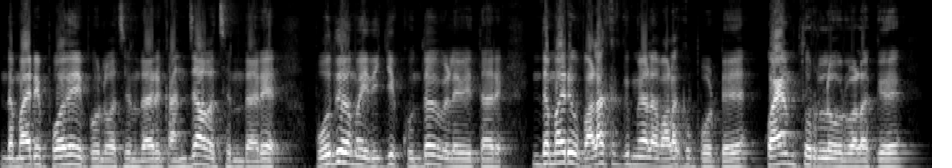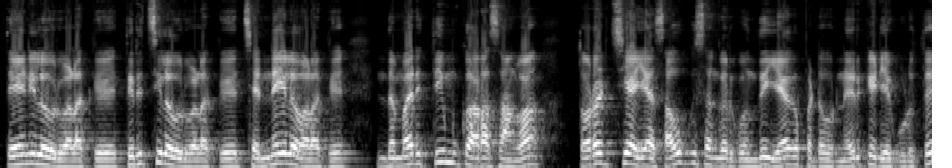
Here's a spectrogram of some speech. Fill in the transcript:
இந்த மாதிரி போதைப் பொருள் வச்சுருந்தாரு கஞ்சா வச்சுருந்தாரு பொது அமைதிக்கு குந்தவை விளைவித்தார். இந்த மாதிரி வழக்குக்கு மேலே வழக்கு போட்டு கோயம்புத்தூரில் ஒரு வழக்கு தேனியில் ஒரு வழக்கு திருச்சியில் ஒரு வழக்கு சென்னையில் வழக்கு இந்த மாதிரி திமுக அரசாங்கம் தொடர்ச்சியாக ஐயா சவுக்கு சங்கருக்கு வந்து ஏகப்பட்ட ஒரு நெருக்கடியை கொடுத்து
